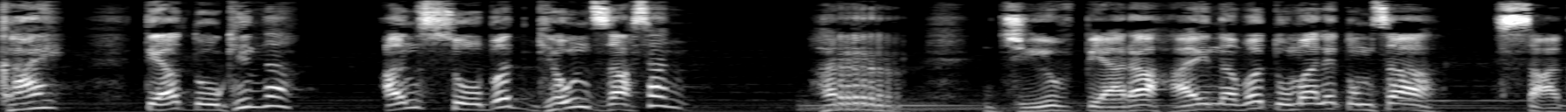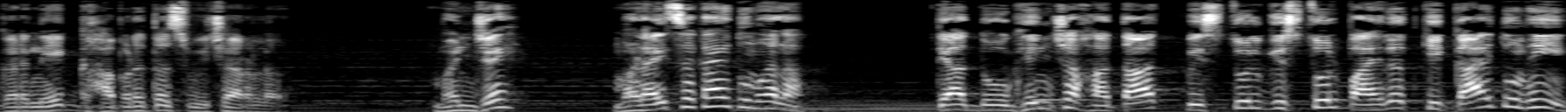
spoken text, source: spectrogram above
काय? त्या दोघींना? अन सोबत घेऊन जासान? हर जीव प्यारा हाय नव तुम्हाला तुमचा. सागरने घाबरतच विचारलं. म्हणजे? म्हणायचं काय तुम्हाला? त्या दोघींच्या हातात पिस्तूल गिस्तूल पाहिलं की काय तुम्ही?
